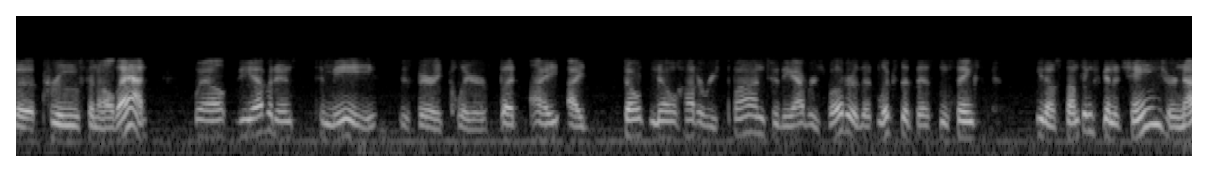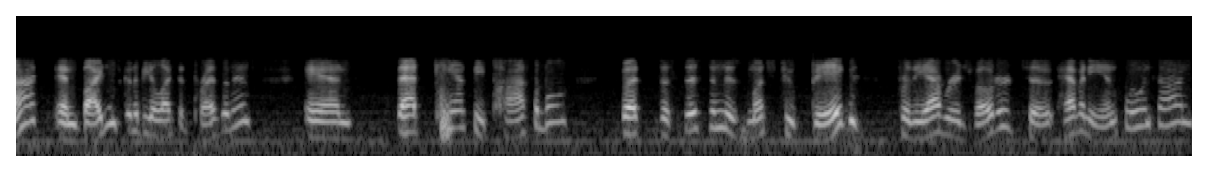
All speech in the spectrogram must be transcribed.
uh, proof and all that. Well, the evidence to me very clear, but I, I don't know how to respond to the average voter that looks at this and thinks, you know, something's going to change or not, and Biden's going to be elected president, and that can't be possible. But the system is much too big for the average voter to have any influence on?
